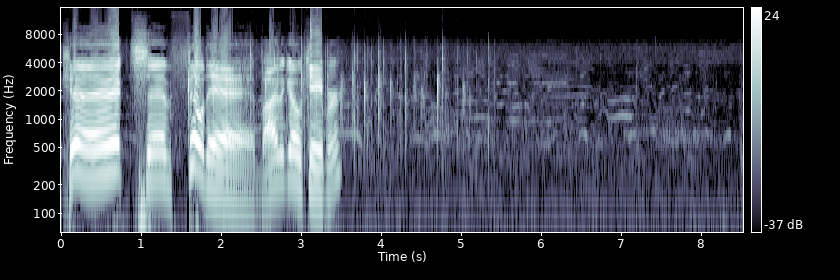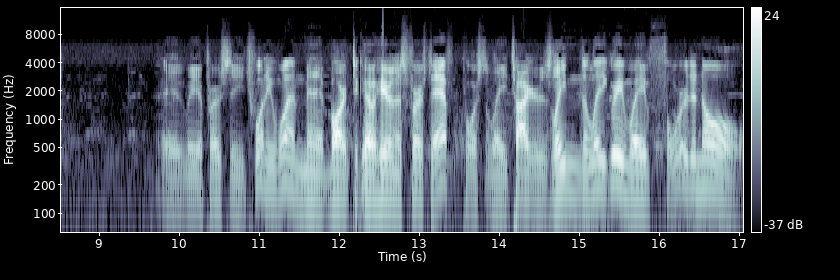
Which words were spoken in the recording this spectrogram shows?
Kicked and fielded by the goalkeeper. As we approach the 21 minute mark to go here in this first half, of course, the Lady Tigers leading the Lady Green Wave 4 to 0.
